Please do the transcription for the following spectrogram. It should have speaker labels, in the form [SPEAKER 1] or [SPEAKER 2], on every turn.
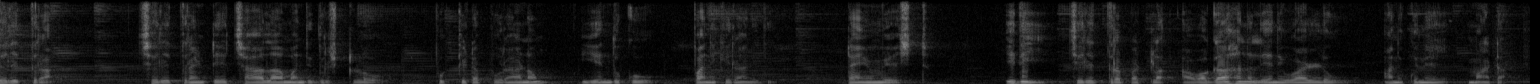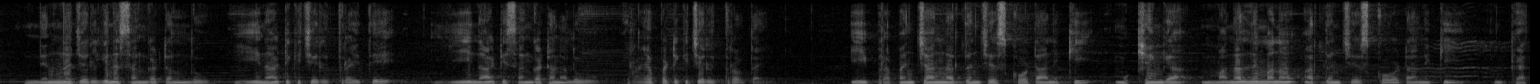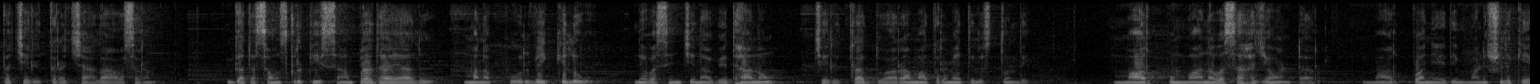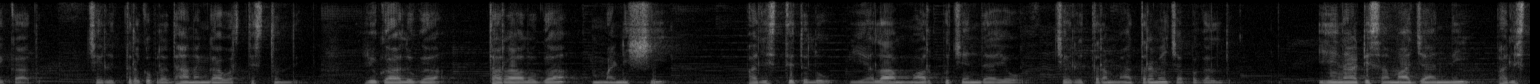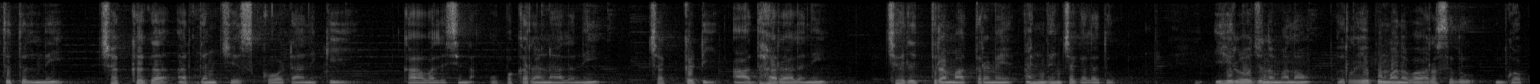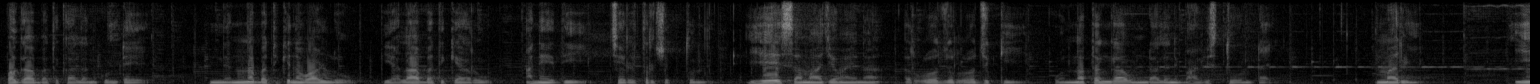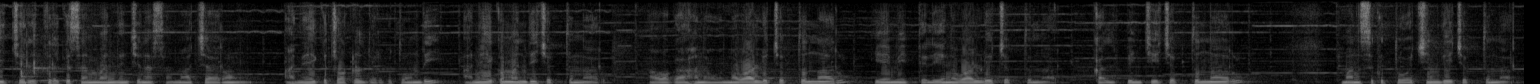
[SPEAKER 1] చరిత్ర. చరిత్ర అంటే చాలామంది దృష్టిలో పుక్కిట పురాణం ఎందుకు పనికిరానిది? Time waste. ఇది చరిత్ర పట్ల అవగాహన లేని వాళ్ళు అనుకునే మాట. నిన్న జరిగిన సంఘటనలు ఈనాటికి చరిత్ర అయితే ఈనాటి సంఘటనలు రేపటికి చరిత్ర అవుతాయి. ఈ ప్రపంచాన్ని అర్థం చేసుకోవటానికి ముఖ్యంగా మనల్ని మనం అర్థం చేసుకోవటానికి గత చరిత్ర చాలా అవసరం. గత సంస్కృతి సాంప్రదాయాలు మన పూర్వీకులు నివసించిన విధానం చరిత్ర ద్వారా మాత్రమే తెలుస్తుంది. మార్పు మానవ సహజం అంటారు. మార్పు అనేది మనుషులకే కాదు చరిత్రకు ప్రధానంగా వర్తిస్తుంది. యుగాలుగా తరాలుగా మనిషి పరిస్థితులు ఎలా మార్పు చెందాయో చరిత్ర మాత్రమే చెప్పగలదు. ఈనాటి సమాజాన్ని పరిస్థితుల్ని చక్కగా అర్థం చేసుకోవటానికి కావలసిన ఉపకరణాలని చక్కటి ఆధారాలని చరిత్ర మాత్రమే అందించగలదు. ఈ రోజున మనం రేపు మన వారసులు గొప్పగా బతకాలనుకుంటే నిన్న బతికిన వాళ్ళు ఎలా బతికారు అనేది చరిత్ర చెప్తుంది. ఏ సమాజమైనా రోజు రోజుకి ఉన్నతంగా ఉండాలని భావిస్తూ ఉంటాయి. మరి ఈ చరిత్రకి సంబంధించిన సమాచారం అనేక చోట్ల దొరుకుతోంది అనేక మంది చెప్తున్నారు. అవగాహన ఉన్నవాళ్ళు చెప్తున్నారు ఏమీ తెలియని వాళ్ళు చెప్తున్నారు. కల్పించి చెప్తున్నారు మనసుకు తోచింది చెప్తున్నారు.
